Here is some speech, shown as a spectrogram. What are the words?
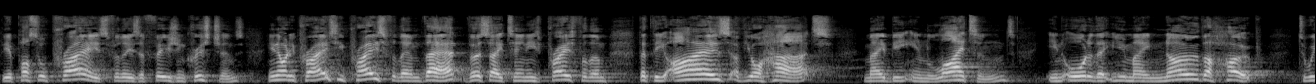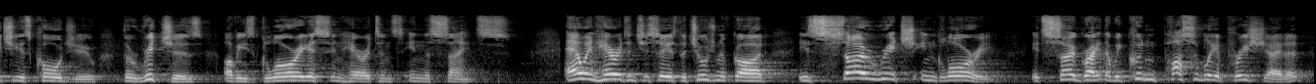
the apostle prays for these Ephesian Christians. You know what he prays? He prays for them that, verse 18, he prays for them that the eyes of your hearts may be enlightened in order that you may know the hope to which he has called you, the riches of his glorious inheritance in the saints. Our inheritance, you see, as the children of God, is so rich in glory. It's so great that we couldn't possibly appreciate it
